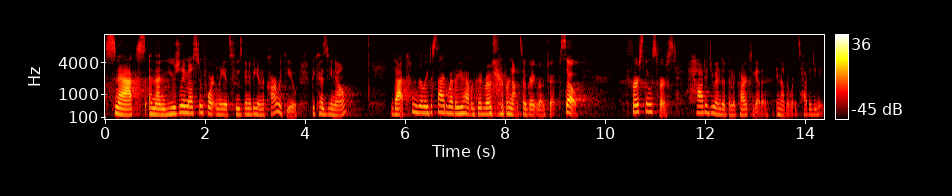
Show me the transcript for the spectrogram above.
snacks, and then usually most importantly, it's who's going to be in the car with you because, you know, that can really decide whether you have a good road trip or not so great road trip. So, first things first, how did you end up in the car together? In other words, how did you meet?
